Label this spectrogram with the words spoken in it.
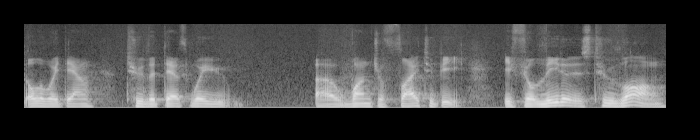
all the way down to the depth where you uh, want your fly to be. If your leader is too long,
